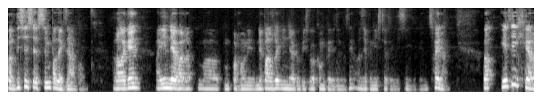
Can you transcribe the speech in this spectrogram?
तर this is a simple example र अगेन इन्डियाबाट पठाउने नेपाल र इन्डियाको बिचको कम्पेरिजनमा चाहिँ अझै पनि स्ट्राटेजी सिग्निफिकेन्ट छैन। र यतिखेर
